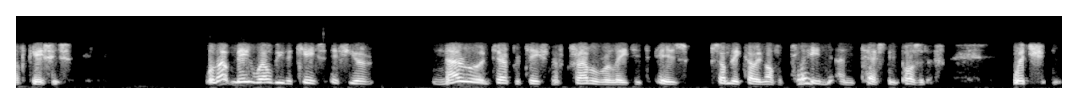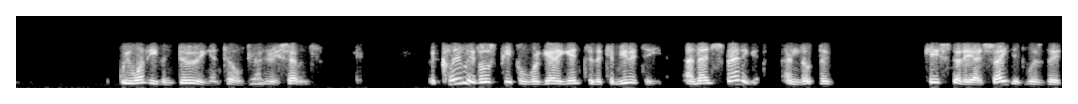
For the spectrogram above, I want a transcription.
of cases. Well, that may well be the case if your narrow interpretation of travel related is somebody coming off a plane and testing positive, which we weren't even doing until January 7th. But clearly, those people were getting into the community and then spreading it. And the, the case study I cited was the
